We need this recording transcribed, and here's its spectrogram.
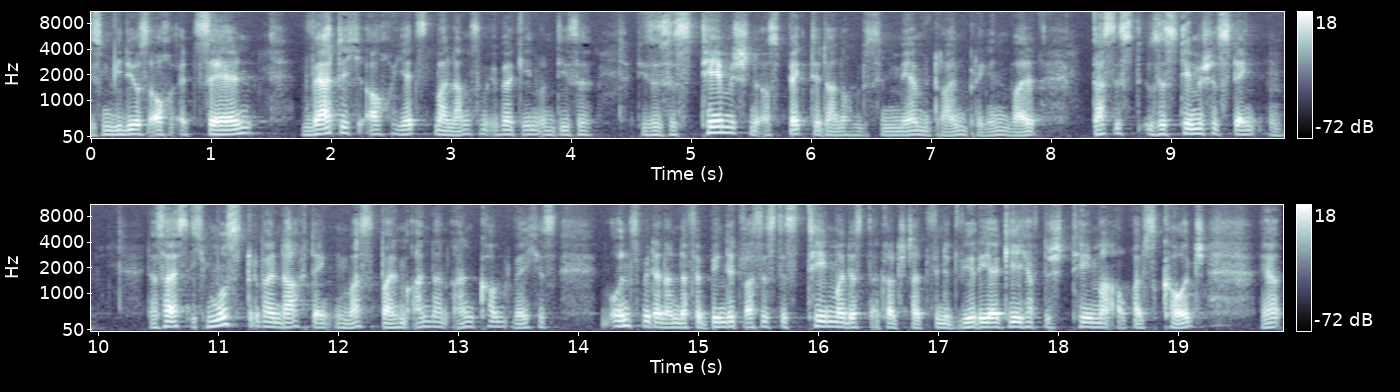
diesen Videos auch erzählen, werde ich auch jetzt mal langsam übergehen und diese, diese systemischen Aspekte da noch ein bisschen mehr mit reinbringen, weil das ist systemisches Denken. Das heißt, ich muss darüber nachdenken, was beim anderen ankommt, welches uns miteinander verbindet, was ist das Thema, das da gerade stattfindet, wie reagiere ich auf das Thema auch als Coach. Ja,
